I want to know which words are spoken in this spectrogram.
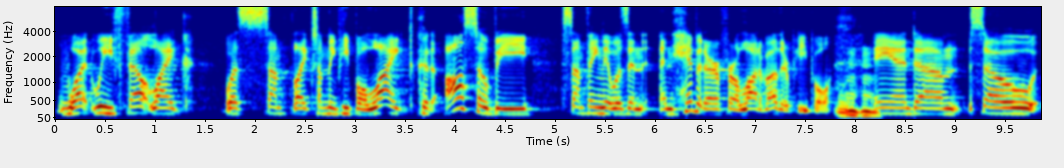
what we felt like was some like something people liked could also be something that was an inhibitor for a lot of other people, and um, so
